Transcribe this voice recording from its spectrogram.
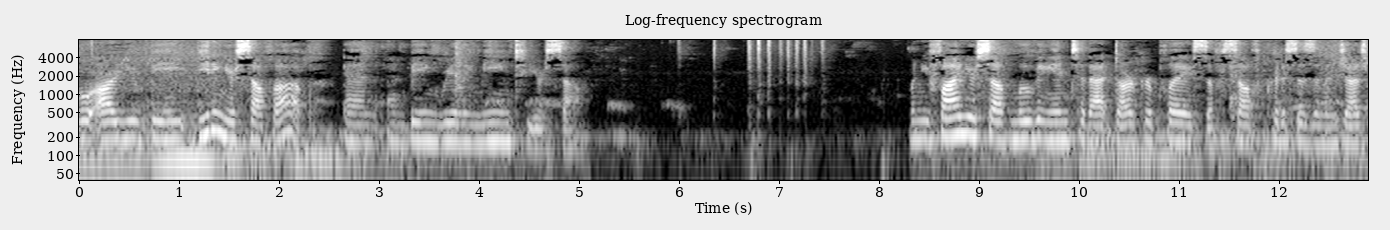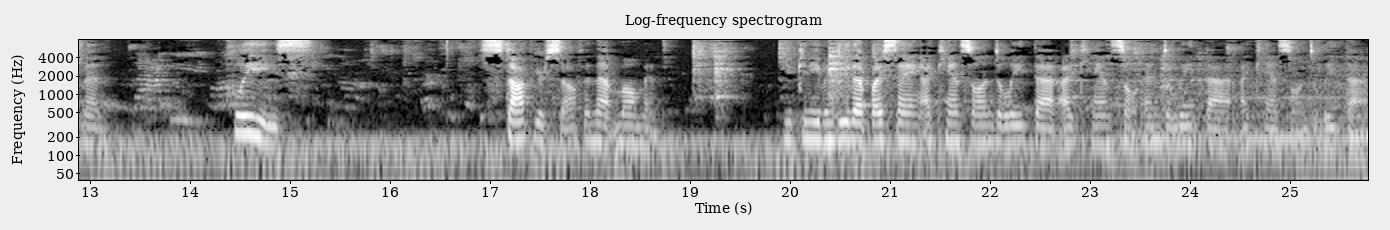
Or are you be, beating yourself up? And, and being really mean to yourself. When you find yourself moving into that darker place of self criticism and judgment, please stop yourself in that moment. You can even do that by saying, I cancel and delete that, I cancel and delete that, I cancel and delete that.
